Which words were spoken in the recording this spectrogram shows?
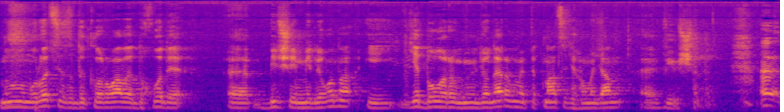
в минулому році задекларували доходи е, більше мільйона і є доларовими мільйонерами 15 громадян е, Львівщини. Е,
